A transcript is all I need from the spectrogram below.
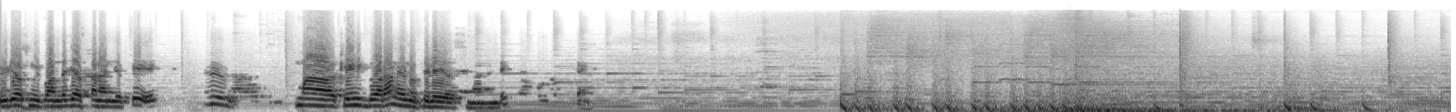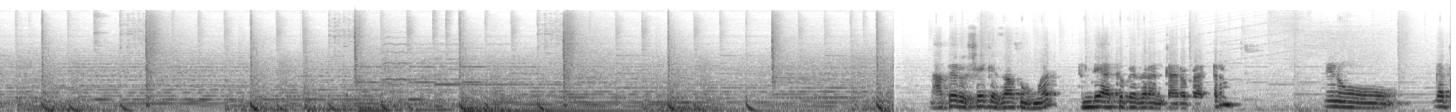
వీడియోస్ మీకు అందజేస్తానని చెప్పి మా క్లినిక్ ద్వారా నేను తెలియజేస్తున్నానండి. థ్యాంక్ యూ నా పేరు షేక్ ఎజాజ్ ముహమ్మద్ ఎండి ఆక్యుపేదర్ అండ్ కైరోప్రాక్టర్ నేను గత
